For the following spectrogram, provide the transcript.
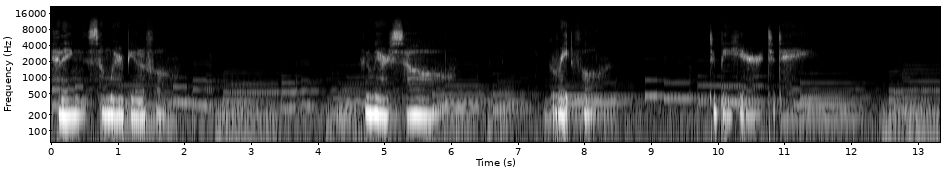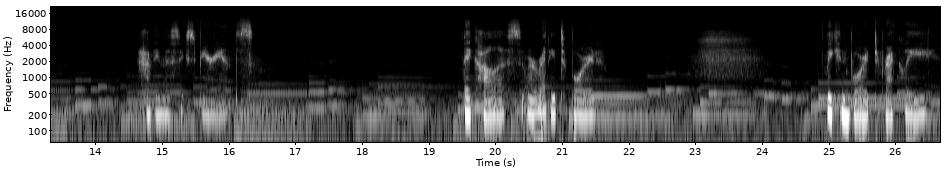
heading somewhere beautiful. And we are so grateful to be here today. Having this experience. They call us, we're ready to board. We can board directly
